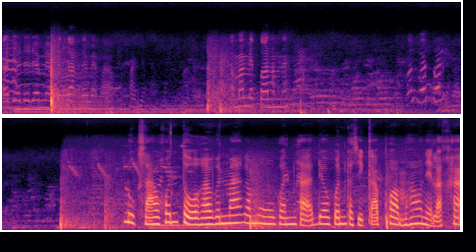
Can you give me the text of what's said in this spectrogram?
อะเดี๋ยวเดี๋ยวเดี๋ยวแม่ไปตั้งได้แม่มาเอามาเม็ดตอนน้ำนะลูกสาวคนโตค่ะเพิ่นมากับหมู่เพิ่นค่ะ เดี๋ยวเพิ่นก็สิกลับพร้อมเฮานี่ล่ะค่ะ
